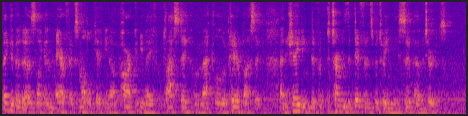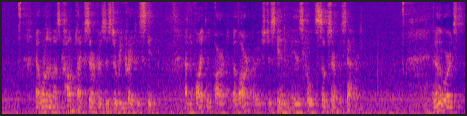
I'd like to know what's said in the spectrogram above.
Think of it as like an Airfix model kit. You know, a part could be made from plastic or metal or clear plastic, and shading de- determines the difference between these materials. Now, one of the most complex surfaces to recreate is skin. And a vital part of our approach to skin is called subsurface scattering. In other words,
